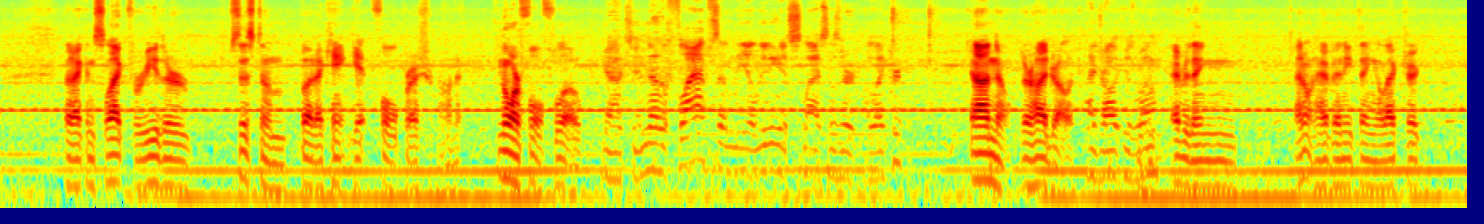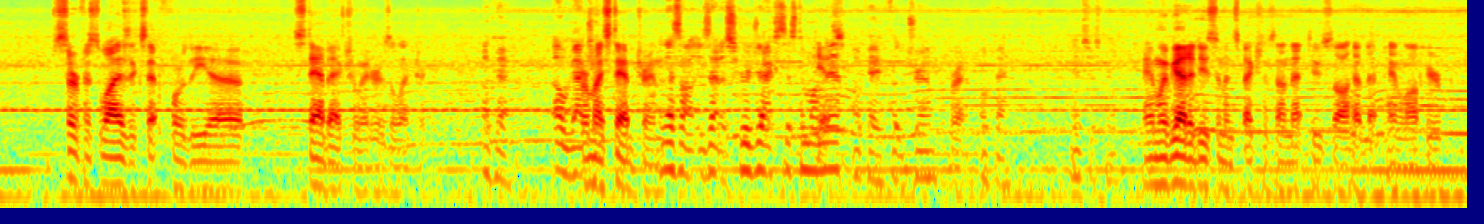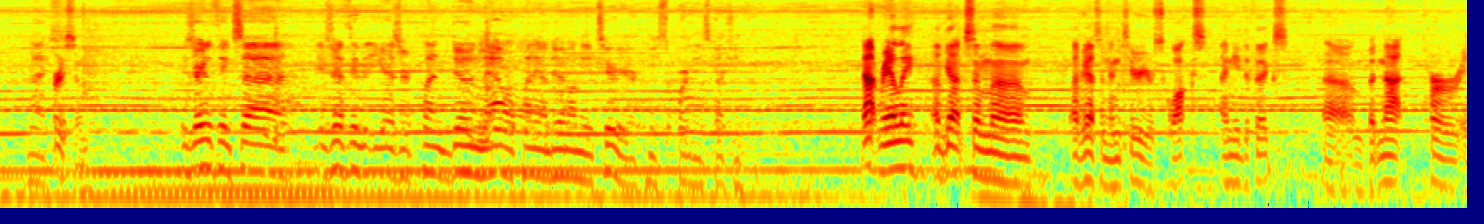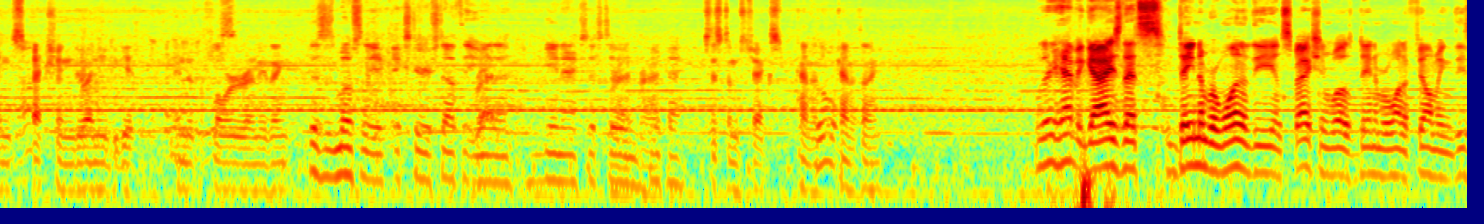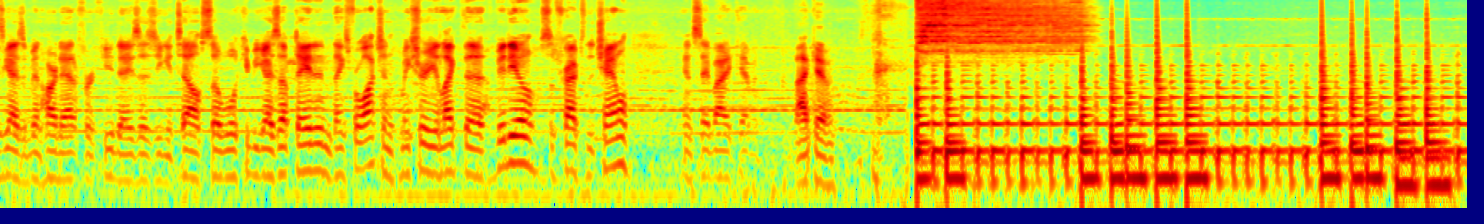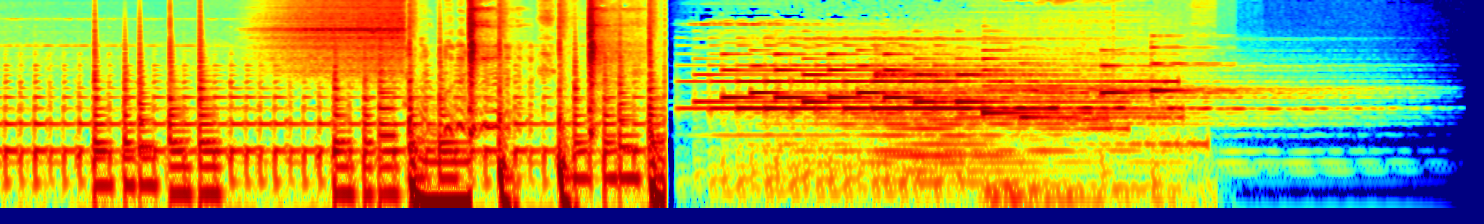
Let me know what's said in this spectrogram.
that I can select for either system, but I can't get full pressure on it, nor full flow. Gotcha. Now the flaps and the leading edge slats, those are electric, Uh, no, they're hydraulic. hydraulic as well. Everything, I don't have anything electric surface-wise except for the uh, stab actuator is electric Okay. Oh, gotcha. for my stab trim. and that's on. Is that a screw jack system on Yes. that? Okay, for the trim. Right. Okay. Interesting. And we've got to do some inspections on that too, so I'll have that panel off here Nice. pretty soon. Is there anything? Uh, is there anything that you guys are planning doing now, or planning on doing on the interior? You supporting the inspection? Not really. I've got some. Um, I've got some interior squawks I need to fix, um, but not per inspection do I need to get into the floor or anything. This is mostly exterior stuff that you Right. gotta gain access to. Right, right. Okay. Systems checks, kind of, Cool. kind of thing. Well, there you have it, guys. That's day number one of the inspection. Well, day number one of filming. These guys have been hard at it for a few days, as you can tell. So we'll keep you guys updated. And thanks for watching. Make sure you like the video, subscribe to the channel, and say bye to Kevin. Bye, Kevin.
